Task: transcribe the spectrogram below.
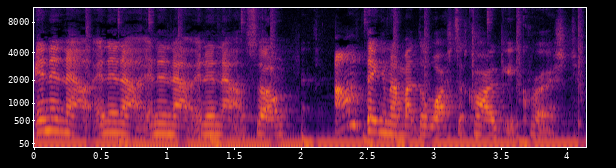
in and out, in and out, in and out, in and out. So I'm thinking I'm about to watch the car get crushed.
